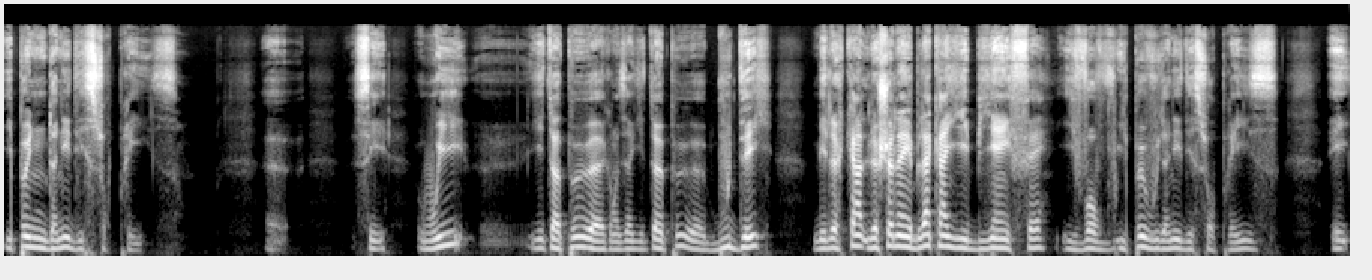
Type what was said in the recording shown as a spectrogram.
Il peut nous donner des surprises. Euh, oui, euh, il est un peu, comment dire, il est un peu boudé, mais le, chenin blanc, quand il est bien fait, il, peut vous donner des surprises. Et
